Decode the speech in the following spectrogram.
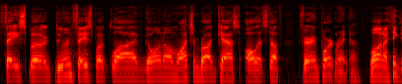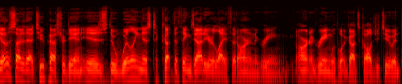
Facebook, doing Facebook Live, going on, watching broadcasts, all that stuff. Very important right now. Well, and I think the other side of that too, Pastor Dan, is the willingness to cut the things out of your life that aren't agreeing aren't agreeing with what God's called you to, and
